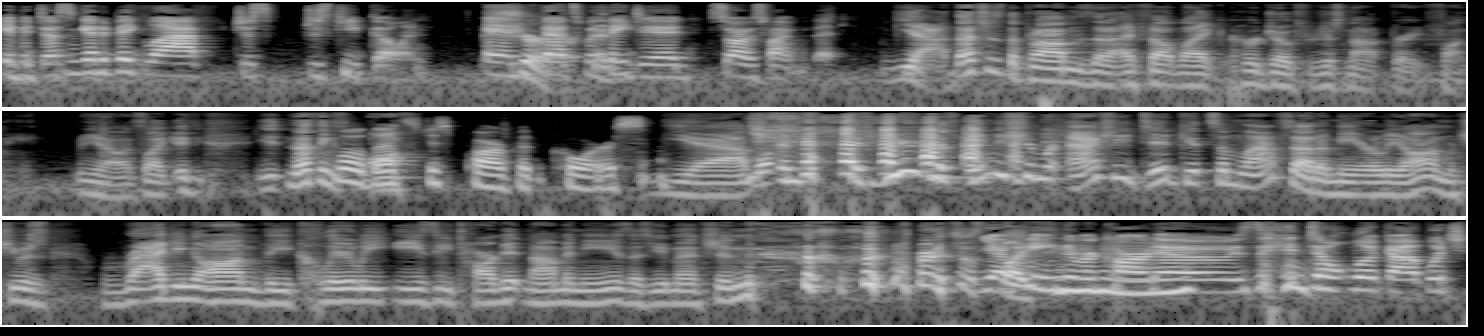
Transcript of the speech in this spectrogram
If it doesn't get a big laugh, just just keep going. And Sure. that's what And- they did. So I was fine with it. Yeah. That's just the problem is that I felt like her jokes were just not very funny. You know, it's like it, it, nothing's well, off that's just par for the course. Yeah, well, and it's weird because Amy Schumer actually did get some laughs out of me early on when she was ragging on the clearly easy target nominees, as you mentioned. Just Yeah, like, being the mm-hmm. Ricardos and Don't Look Up, which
